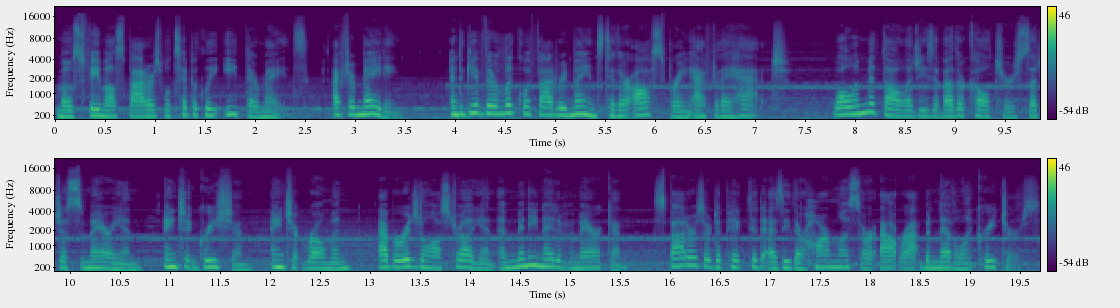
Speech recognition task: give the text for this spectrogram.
most female spiders will typically eat their mates after mating and give their liquefied remains to their offspring after they hatch. While in mythologies of other cultures such as Sumerian, ancient Grecian, ancient Roman, Aboriginal Australian, and many Native American, spiders are depicted as either harmless or outright benevolent creatures.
